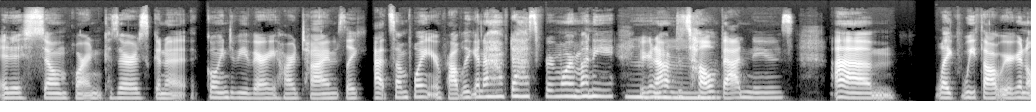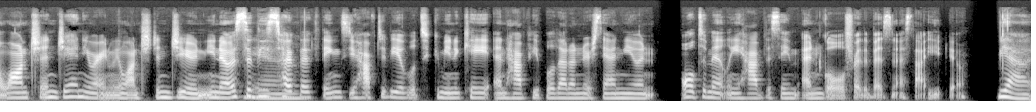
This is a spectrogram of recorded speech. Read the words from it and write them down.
it is so important because there's gonna going to be very hard times. Like at some point you're probably gonna have to ask for more money. You're gonna have to tell Mhm. bad news. Um like we thought we were gonna launch in january and we launched in june you know? So these type of things you have to be able to communicate and have people that understand you and ultimately have the same end goal for the business that you do Yeah,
